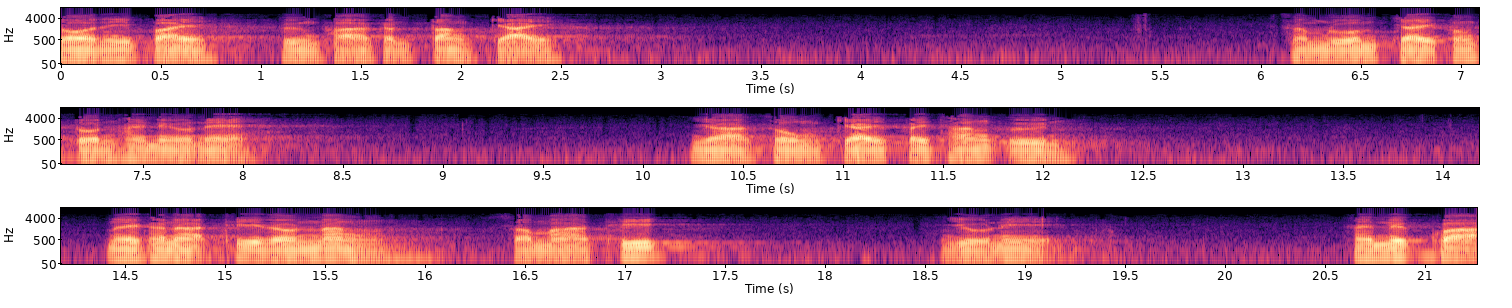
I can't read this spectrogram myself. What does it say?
ต่อนนี้ไปพึงพากันตั้งใจสำรวมใจของตนให้แน่วแน่ อย่าส่งใจไปทางอื่น ในขณะที่เรานั่งสมาธิอยู่นี่ ให้นึกว่า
